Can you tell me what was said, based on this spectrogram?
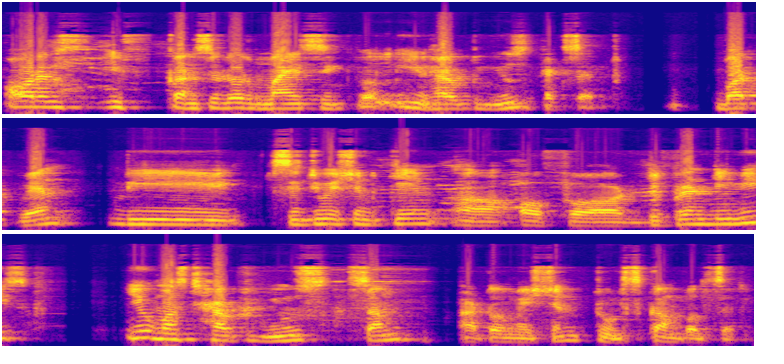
Or else if consider mysql you have to use except but when the situation came uh, of uh, different dbs you must have to use some automation tools compulsory.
